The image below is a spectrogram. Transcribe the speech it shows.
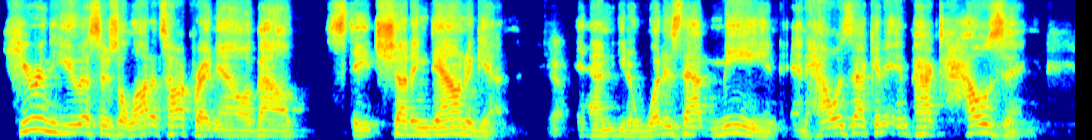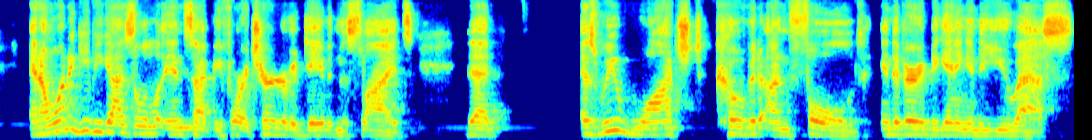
Here in the US, there's a lot of talk right now about states shutting down again. Yeah. And you know, what does that mean? And how is that going to impact housing? And I want to give you guys a little insight before I turn it over to David in the slides that as we watched COVID unfold in the very beginning in the US,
